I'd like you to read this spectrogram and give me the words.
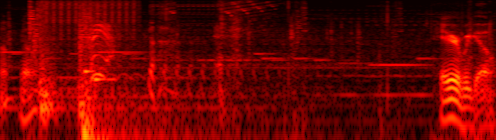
Oh, no. Here we go.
